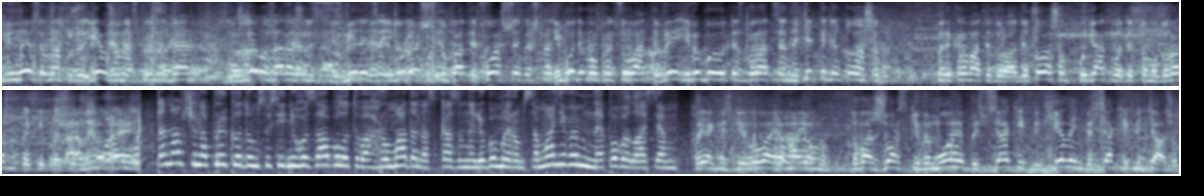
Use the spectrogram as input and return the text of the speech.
змінився в нас уже. є вже в нас президент. Можливо, зараз щось зміниться і будуть поступати кошти, і будемо працювати. Ви і ви будете збиратися не тільки для того, щоб перекривати дорогу, а для того, щоб подякувати тому дорожнику, який працює. Ми можемо Та навчена прикладом сусіднього Заболотова громада, насказана Любомиром Саманєвим, не повелася. Як міський голова, я маю до вас жорсткі вимоги, без всяких відхилень, без всяких відтяжок.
